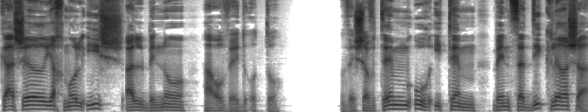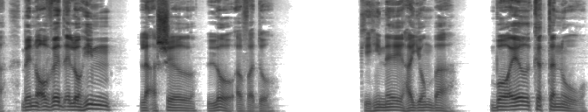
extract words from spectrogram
כאשר יחמול איש על בנו העובד אותו. ושבתם וראיתם בין צדיק לרשע, בין עובד אלוהים לאשר לא עבדו. כי הנה היום בא, בוער כתנור,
